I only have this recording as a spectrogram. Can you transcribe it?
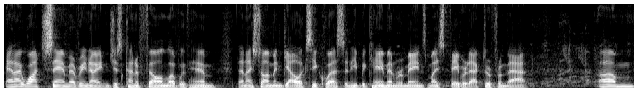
and I watched Sam every night and just kind of fell in love with him. Then I saw him in Galaxy Quest, and he became and remains my favorite actor from that. Um,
